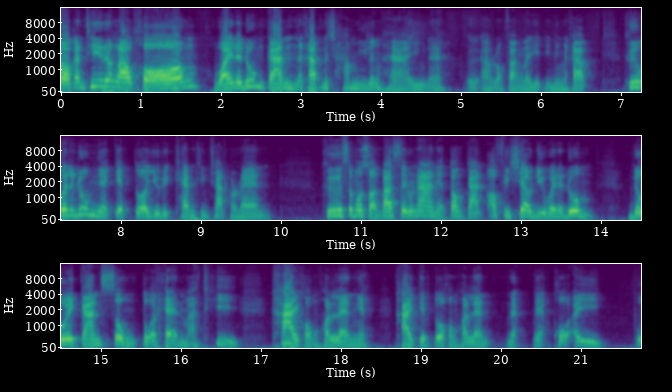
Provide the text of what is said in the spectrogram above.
ต่อกันที่เรื่องราวของไวนาดุมกันนะครับเมื่อเช้ามีเรื่องฮาอยู่นะ เออเอาลองฟังรายละเอียดนิดนึงนะครับ คือไวนาดุมเนี่ยเก็บตัวอยู่ที่แคมป์ทีมชาติฮอลแลนด์คือสโมสรบาร์เซโลนาเนี่ยต้องการออฟฟิเชียลดีไวนาดุมโดยการส่งตัวแทนมาที่ค่ายของฮอลแลนด์ไงค่ายเก็บตัวของฮอลแลนด์เนี่ยเนี่ยโคไอผู้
